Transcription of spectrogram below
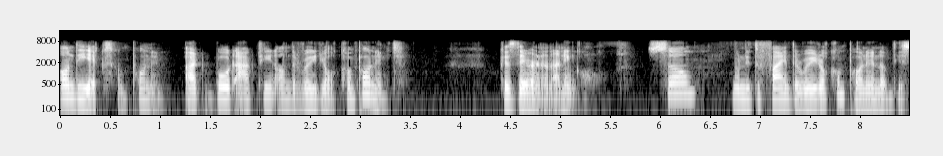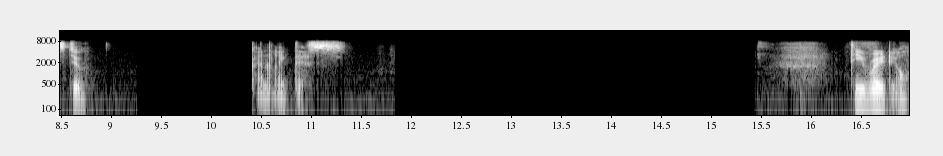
on the x component, both acting on the radial component because they're in an angle. So we need to find the radial component of these two. Kind of like this. The radial.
